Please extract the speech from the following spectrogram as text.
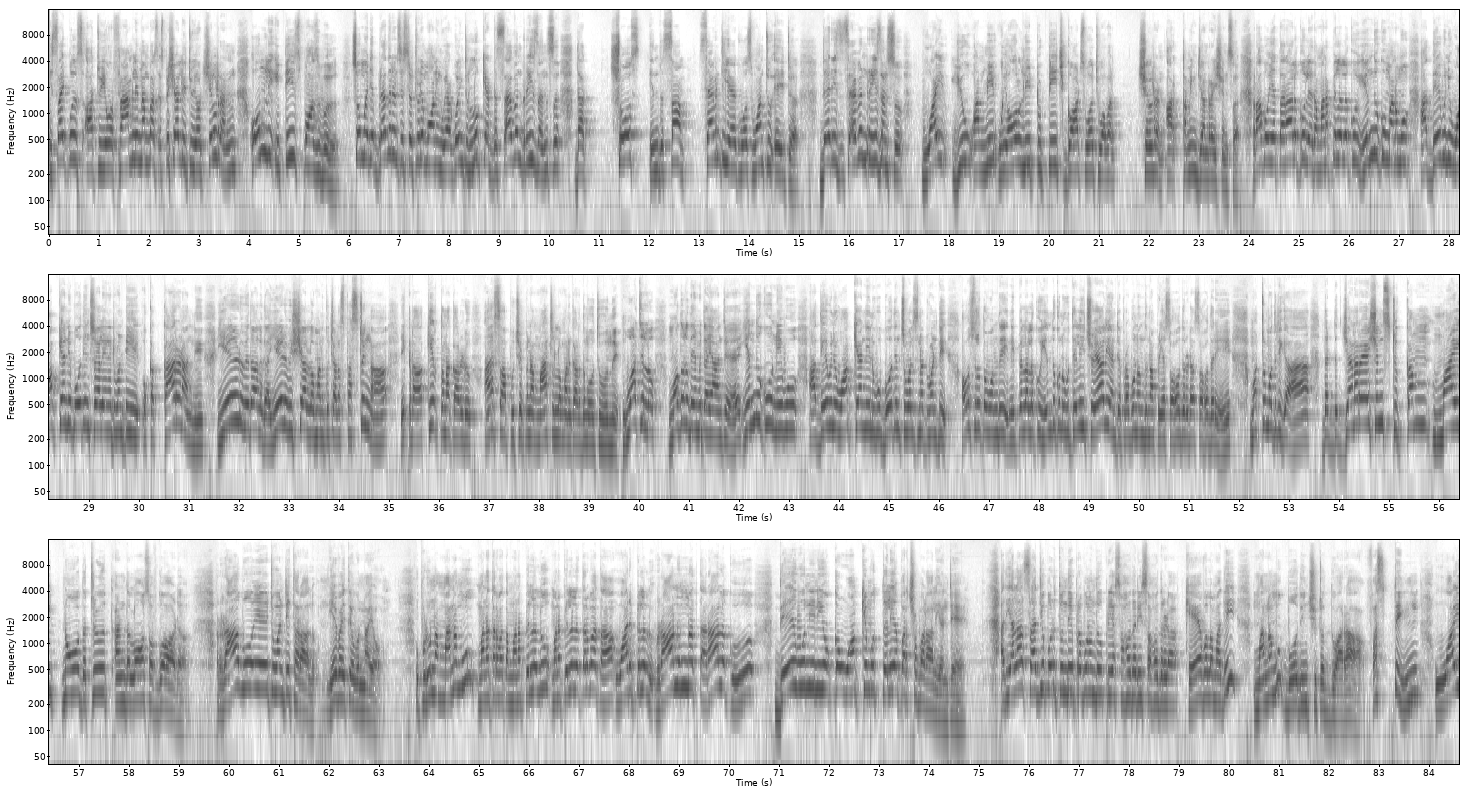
disciples or to your family members especially to your children only it is possible so my dear brother and sister today morning we're going to look at the seven reasons that shows in the psalm 78 verse 1 to 8 there is seven reasons why you and me we all need to teach god's word to our children or coming generations రాబోయే తరాలకు లేదా మన పిల్లలకు ఎందుకు మనము ఆ దేవుని వాక్యాన్ని బోధించాలి అనేటువంటి ఒక కారణాన్ని ఏడు విధాలుగా ఏడు విషయాల్లో మనకు చాలా స్పష్టంగా ఇక్కడ కీర్తనకారుడు ఆసాపు చెప్పిన మాటల్లో మనకు అర్థమవుతూ ఉంది. వాటిల్లో మొదటిది ఏమిటయా అంటే ఎందుకు నీవు ఆ దేవుని వాక్యాన్ని నువ్వు బోధించవలసినటువంటి అవసరత ఉంది? నీ పిల్లలకు ఎందుకు నువ్వు తెలియచేయాలి అంటే ప్రభునందు నా ప్రియ సహోదరుడా సహోదరి మొట్టమొదటిగా that the generations to come might know the truth and the laws of God రాబోయేటువంటి తరాలు ఏవైతే ఉన్నాయో ఇప్పుడున్న మనము మన తర్వాత మన పిల్లలు మన పిల్లల తర్వాత వారి పిల్లలు రానున్న తరాలకు దేవుని యొక్క వాక్యము తెలియపరచబడాలి అంటే అది ఎలా సాధ్యపడుతుంది ప్రభునందు? ప్రియ సహోదరి సహోదరుడ కేవలం అది మనము బోధించుట ద్వారా. First thing why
